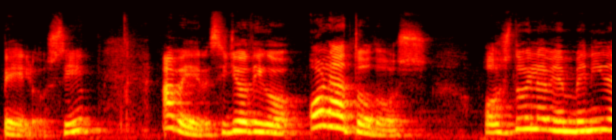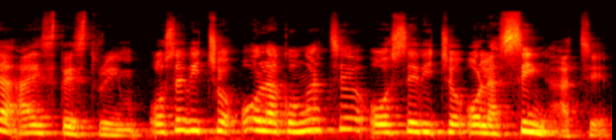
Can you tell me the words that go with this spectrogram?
pelo, ¿sí? A ver, si yo digo, hola a todos, os doy la bienvenida a este stream. Os he dicho hola con H, os he dicho hola sin H.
